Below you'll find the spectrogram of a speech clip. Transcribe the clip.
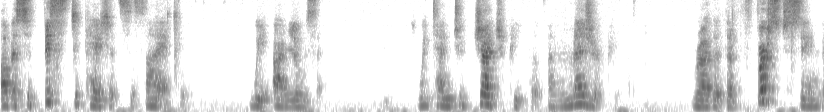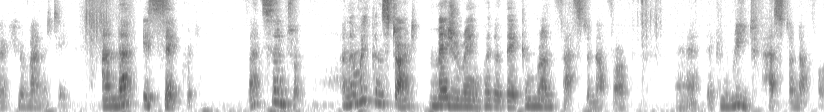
of a sophisticated society, we are losing. We tend to judge people and measure people rather than first seeing their humanity. And that is sacred. That's central. And then we can start measuring whether they can run fast enough or uh, they can read fast enough or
